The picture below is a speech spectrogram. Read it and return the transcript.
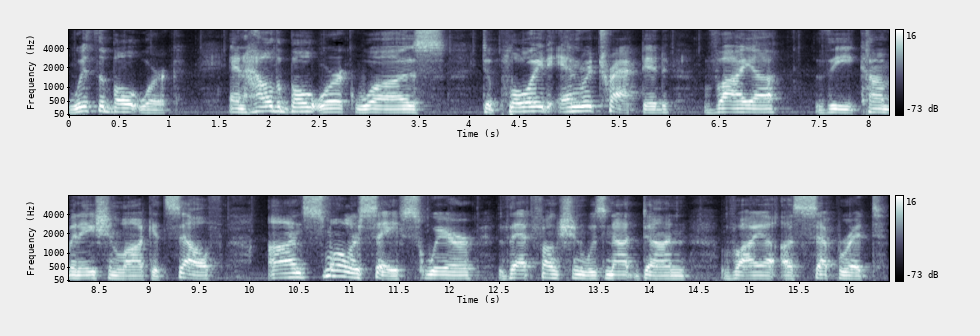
with the boltwork and how the boltwork was deployed and retracted via the combination lock itself on smaller safes where that function was not done via a separate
